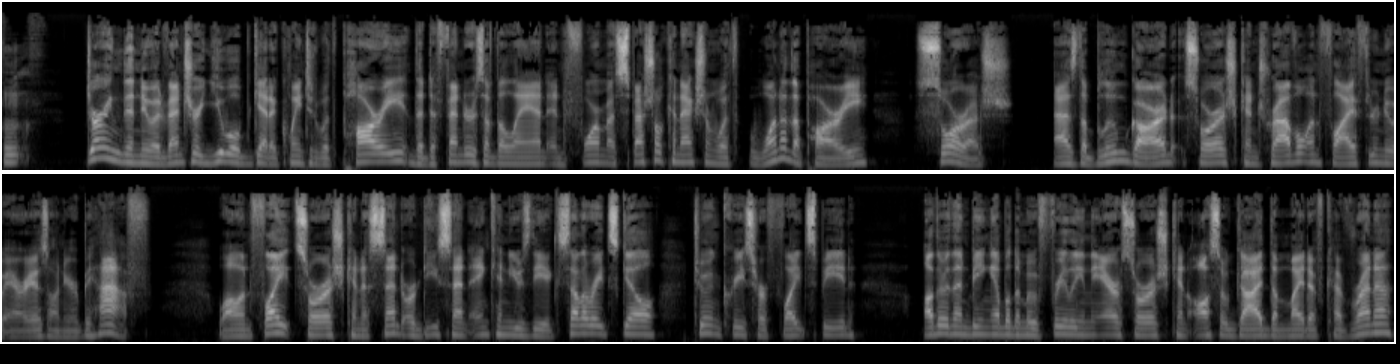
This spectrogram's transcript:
During the new adventure, you will get acquainted with Pari, the defenders of the land, and form a special connection with one of the Pari, Sorush. As the Bloom Guard, Sorush can travel and fly through new areas on your behalf. While in flight, Sorush can ascend or descend and can use the Accelerate skill to increase her flight speed. Other than being able to move freely in the air, Sorush can also guide the might of Khvarena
